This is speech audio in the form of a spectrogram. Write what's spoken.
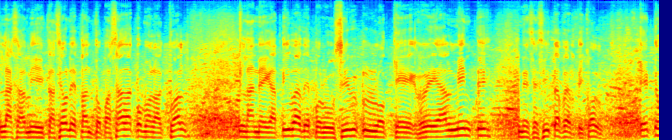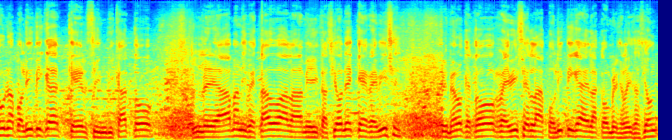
las administraciones, tanto pasada como la actual, la negativa de producir lo que realmente necesita Verticol. Esta es una política que el sindicato le ha manifestado a las administraciones que revisen, primero que todo revisen la política de la comercialización,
